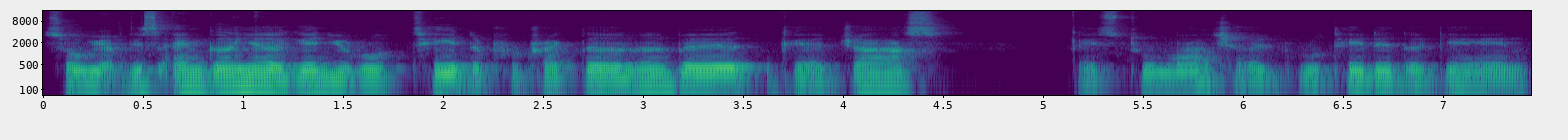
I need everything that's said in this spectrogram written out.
so we have this angle here again you rotate the protractor a little bit. Okay adjust. Okay it's too much. I rotate it again.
